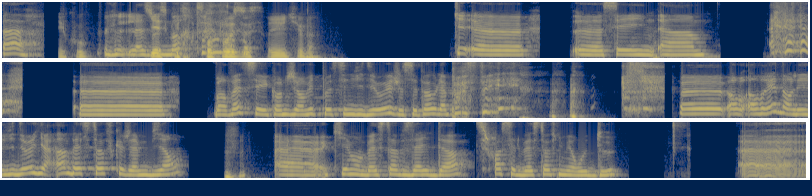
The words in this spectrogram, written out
Ah, Du coup, la zone que morte. tu proposes sur YouTube? Euh, euh, c'est une- un. Euh, bah, en fait, c'est quand j'ai envie de poster une vidéo et je sais pas où la poster. Euh, en, en vrai, dans les vidéos, il y a un best-of que j'aime bien, Mhm. euh, qui est mon best-of Zelda. Je crois que c'est le best-of numéro 2. Euh,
